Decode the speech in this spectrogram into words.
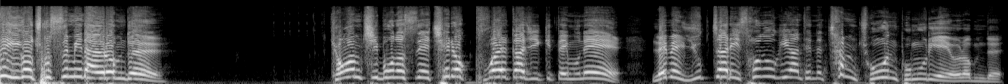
스틱 이거 좋습니다 여러분들. 경험치 보너스에 체력 부활까지 있기 때문에 레벨 6짜리 선우기한테는 참 좋은 보물이에요 여러분들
